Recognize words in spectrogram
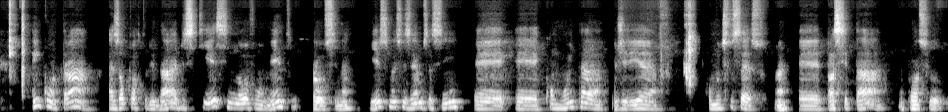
encontrar as oportunidades que esse novo momento trouxe, né? Isso nós fizemos assim é, é, com muita, eu diria, com muito sucesso. Né? É, Para citar, eu posso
